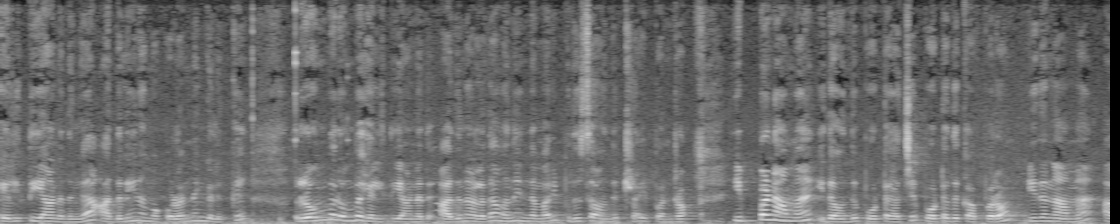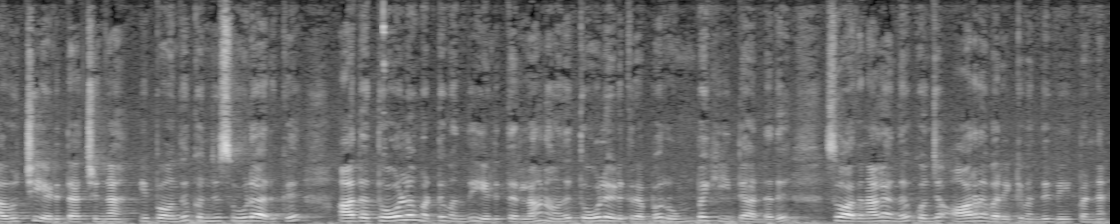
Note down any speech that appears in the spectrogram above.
ஹெல்த்தியானதுங்க அதுலேயும் நம்ம குழந்தைங்களுக்கு ரொம்ப ரொம்ப ஹெல்த்தியானது அதனால தான் வந்து இந்த மாதிரி புதுசாக வந்து ட்ரை பண்ணுறோம் இப்போ நாம் இதை வந்து போட்டாச்சு. போட்டதுக்கப்புறம் இதை நாம் அவிச்சு எடுத்தாச்சுங்க. இப்போ வந்து கொஞ்சம் சூடாக இருக்குது அதை தோலை மட்டும் வந்து எடுத்துடலாம். நான் வந்து தோலை எடுக்கிறப்ப ரொம்ப ஹீட்டாக இருந்தது. ஸோ அதனால் வந்து கொஞ்சம் ஆற வரைக்கும் வந்து வெயிட் பண்ணேன்.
